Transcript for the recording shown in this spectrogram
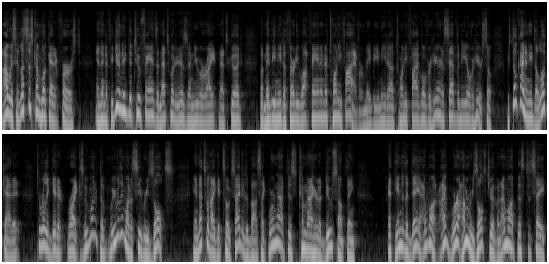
I always say, let's just come look at it first. And then if you do need the two fans and that's what it is, then you were right and that's good. But maybe you need a 30 watt fan and a 25, or maybe you need a 25 over here and a 70 over here. So we still kind of need to look at it to really get it right because we want it to, we really want to see results. And that's what I get so excited about. It's like we're not just coming out here to do something. At the end of the day, I want I I'm results driven. I want this to say,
